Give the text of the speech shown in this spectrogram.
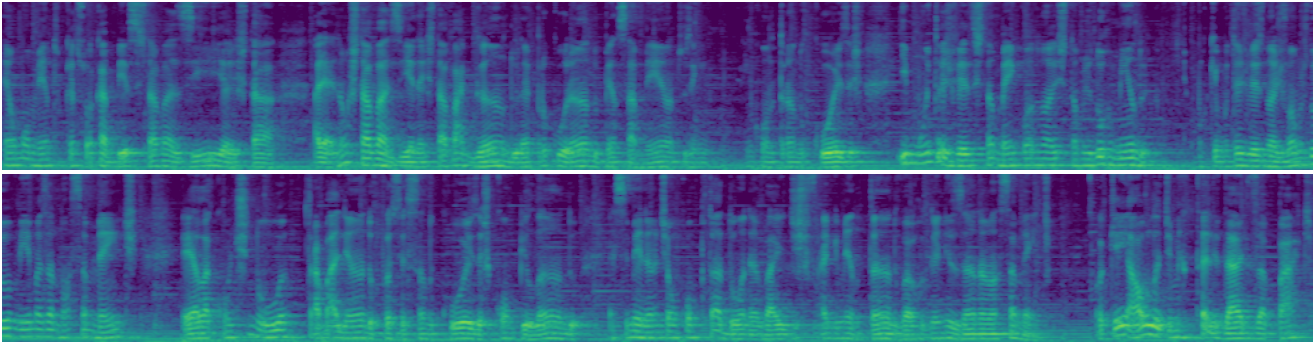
é um momento que a sua cabeça está vazia, está, aliás, não está vazia, né? Está vagando, né? Procurando pensamentos, em encontrando coisas e muitas vezes também quando nós estamos dormindo, porque muitas vezes nós vamos dormir, mas a nossa mente ela continua trabalhando, processando coisas, compilando, é semelhante a um computador, né? Vai desfragmentando, vai organizando a nossa mente. OK? Aula de mentalidades à parte,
